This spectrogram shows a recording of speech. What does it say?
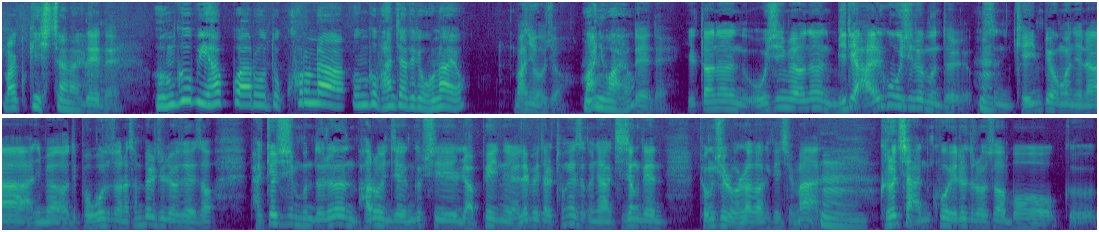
맡고 계시잖아요. 네네. 응급의학과로도 코로나 응급 환자들이 오나요? 많이 오죠. 많이 와요? 네네. 일단은 오시면은 미리 알고 오시는 분들 무슨 음. 개인 병원이나 아니면 어디 보건소나 선별진료소에서 밝혀지신 분들은 바로 이제 응급실 옆에 있는 엘리베이터를 통해서 그냥 지정된 병실로 올라가게 되지만 음. 그렇지 않고 예를 들어서 뭐 그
